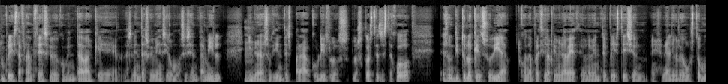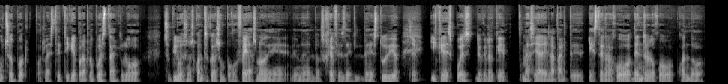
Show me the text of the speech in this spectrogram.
un periodista francés creo que comentaba que las ventas habían sido como 60.000 y mm. no eran suficientes para cubrir los, los costes de este juego. Es un título que en su día, cuando apareció la primera vez en un evento de PlayStation, en general yo creo que gustó mucho por, por la estética y por la propuesta, que luego supimos unas cuantas cosas un poco feas, ¿no? De, uno de los jefes del, estudio y que después yo creo que más allá de la parte externa del juego, dentro del juego, cuando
